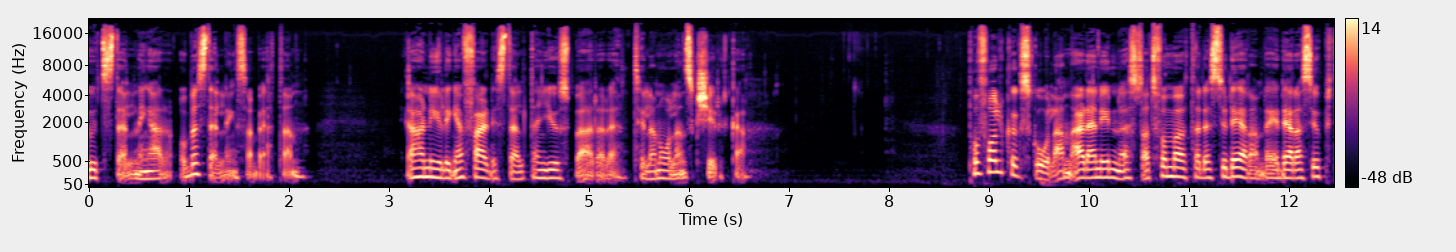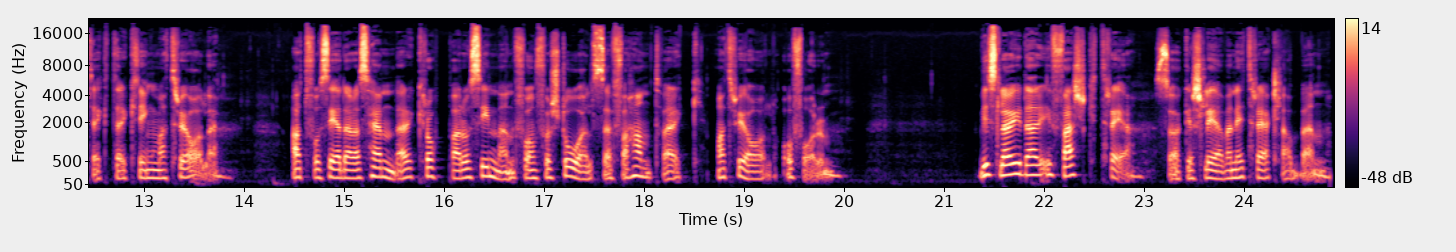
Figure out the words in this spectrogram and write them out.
utställningar och beställningsarbeten. Jag har nyligen färdigställt en ljusbärare till en åländsk kyrka. På folkhögskolan är det en ynnest att få möta de studerande i deras upptäckter kring materialet. Att få se deras händer, kroppar och sinnen få en förståelse för hantverk, material och form. Vi slöjdar i färskt trä, söker sleven i träklabben,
